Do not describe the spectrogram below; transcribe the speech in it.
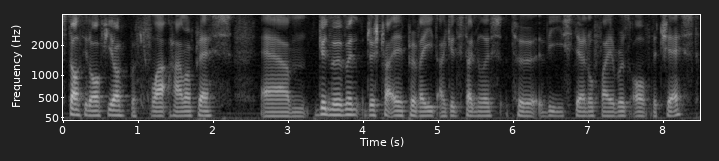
started off here with flat hammer press. Um, good movement, just try to provide a good stimulus to the sternal fibres of the chest.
